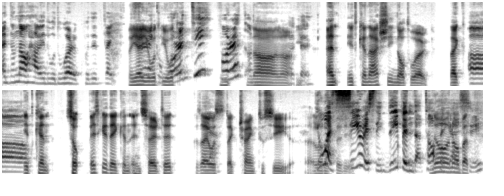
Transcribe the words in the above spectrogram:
I don't know how it would work. Would it like But yeah, there, you like, would, you would, warranty for it? or- no, no. Okay. And it can actually not work. Like, Oh. it can, so basically they can insert it because I Yeah. was like trying to see. You were seriously deep in that topic. No, no, I but- see.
